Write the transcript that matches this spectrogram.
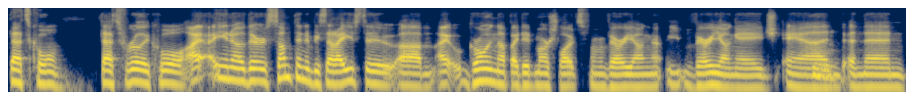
That's cool. That's really cool. I, you know, there's something to be said. I used to, um, I growing up, I did martial arts from a very young, very young age, and and then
